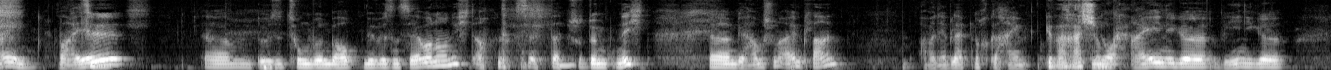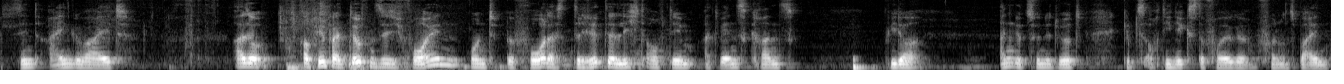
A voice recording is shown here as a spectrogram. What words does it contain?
Nein, weil ähm, böse Zungen würden behaupten, wir wissen es selber noch nicht, aber das, das stimmt nicht. Ähm, wir haben schon einen Plan, aber der bleibt noch geheim. Überraschung. Nur einige wenige sind eingeweiht. Also auf jeden Fall dürfen Sie sich freuen und bevor das dritte Licht auf dem Adventskranz wieder angezündet wird, gibt es auch die nächste Folge von uns beiden.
